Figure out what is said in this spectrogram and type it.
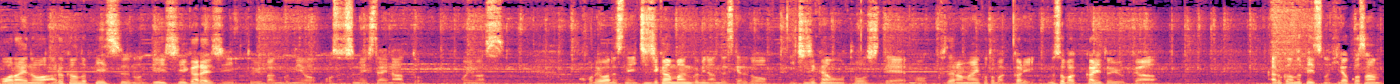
お笑いのアルカンドピースの DC ガレージという番組をおすすめしたいなと思います。これはですね1時間番組なんですけれど1時間を通してもうくだらないことばっかり嘘ばっかりというかアルカンドピースの平子さん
